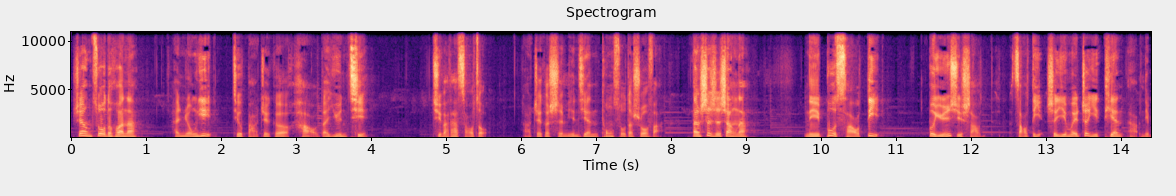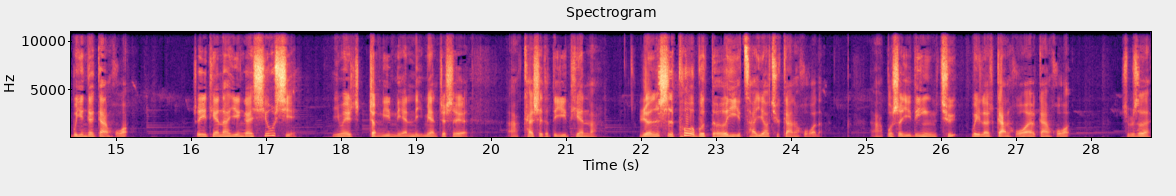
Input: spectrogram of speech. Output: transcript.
这样做的话呢，很容易就把这个好的运气去把它扫走啊，这个是民间通俗的说法。但事实上呢，你不扫地，不允许扫扫地，是因为这一天啊，你不应该干活。这一天呢，应该休息，因为整一年里面这是啊开始的第一天嘛。人是迫不得已才要去干活的，啊，不是一定去为了干活而干活，是不是？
